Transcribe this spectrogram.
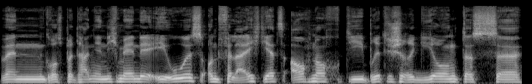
wenn Großbritannien nicht mehr in der EU ist und vielleicht jetzt auch noch die britische Regierung das äh,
